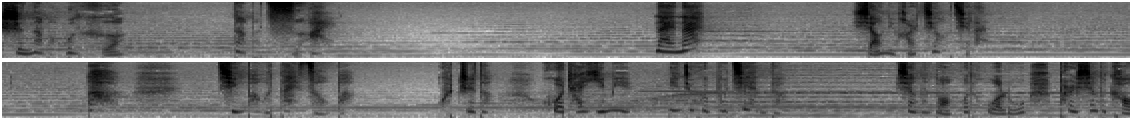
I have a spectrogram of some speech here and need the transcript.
是那么温和，那么慈爱。奶奶，小女孩叫起来：“啊，请把我带走吧！我知道，火柴一灭，您就会不见的。”像那暖和的火炉、喷香的烤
